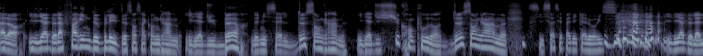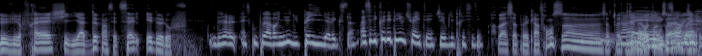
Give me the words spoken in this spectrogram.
Alors, il y a de la farine de blé 250 grammes, il y a du beurre demi-sel 200 grammes, il y a du sucre en poudre 200 grammes. Si ça, c'est pas des calories. il y a de la levure fraîche, il y a deux pincées de sel et de l'eau. Déjà, est-ce qu'on peut avoir une idée du pays avec ça? Ah, c'est que des pays où tu as été, j'ai oublié de préciser. Ah bah ça peut être la France, ça, euh, ça peut être très Ouais, breton, ça, ouais, par ouais. exemple.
